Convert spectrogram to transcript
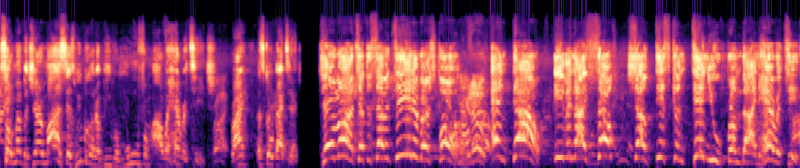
So remember, Jeremiah says we were going to be removed from our heritage. Right? Let's go back to that. Jeremiah chapter 17 and verse 4. And thou, even thyself, shalt discontinue from thine heritage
